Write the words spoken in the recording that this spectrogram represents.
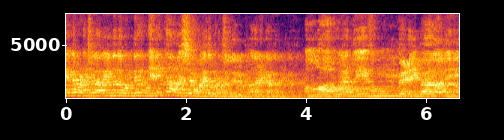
എന്നെ പഠിച്ചത് അറിയുന്നത് കൊണ്ട് എനിക്ക് ആവശ്യമായത് പഠിച്ചു തരും. അതാണ് എനിക്ക് അള്ളാഹു ലത്തീഫും ബിഇബാദിഹി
